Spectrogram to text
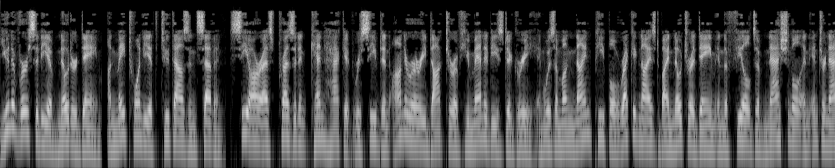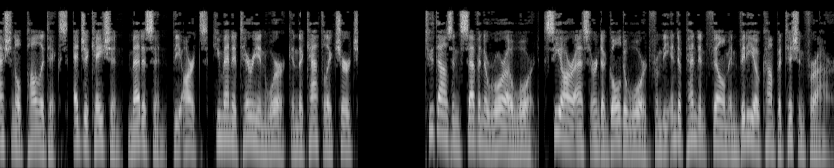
University of Notre Dame. On May 20, 2007, CRS President Ken Hackett received an honorary Doctor of Humanities degree and was among nine people recognized by Notre Dame in the fields of national and international politics, education, medicine, the arts, humanitarian work, and the Catholic Church. 2007 Aurora Award CRS earned a Gold Award from the Independent Film and Video Competition for our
